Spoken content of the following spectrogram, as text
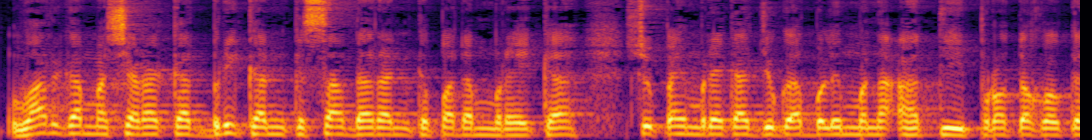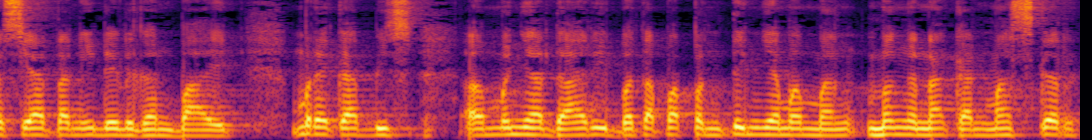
Warga masyarakat berikan kesadaran kepada mereka supaya mereka juga boleh menaati protokol kesehatan ini dengan baik. Mereka bisa uh, menyadari betapa pentingnya mengenakan masker,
